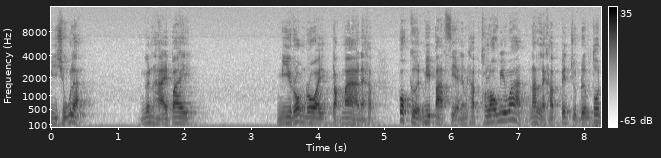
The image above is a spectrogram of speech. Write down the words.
มีชู้แหละเงินหายไป มีร่องรอยกลับมานะครับ ก็เกิดมีปากเสียงกันครับทะเลาะวิวาทนั่นแหละครับเป็นจุดเริ่มต้น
